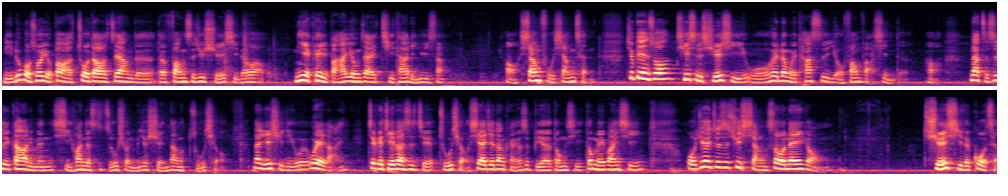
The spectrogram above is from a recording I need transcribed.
你如果说有办法做到这样的的方式去学习的话，你也可以把它用在其他领域上，好，相辅相成，就变成说，其实学习我会认为它是有方法性的。好，那只是刚好你们喜欢的是足球，你们就选当足球。那也许你未未来这个阶段是接足球，下一阶段可能是别的东西，都没关系。我觉得就是去享受那一种学习的过程，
